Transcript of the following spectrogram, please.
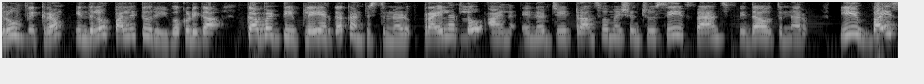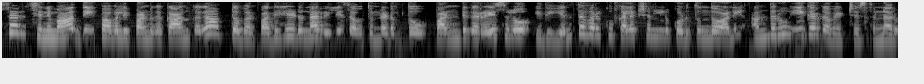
ధ్రువ్ విక్రమ్ ఇందులో పల్లెటూరు యువకుడిగా కబడ్డీ ప్లేయర్గా కనిపిస్తున్నాడు. ట్రైలర్లో ఆయన ఎనర్జీ ట్రాన్స్ఫర్మేషన్ చూసి ఫ్యాన్స్ ఫిదా అవుతున్నారు. ఈ బైసన్ సినిమా దీపావళి పండుగ కానుకగా అక్టోబర్ పదిహేడున రిలీజ్ అవుతుండడంతో పండుగ రేసులో ఇది ఎంతవరకు కలెక్షన్లు కొడుతుందో అని అందరూ ఈగర్గా వెయిట్ చేస్తున్నారు.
